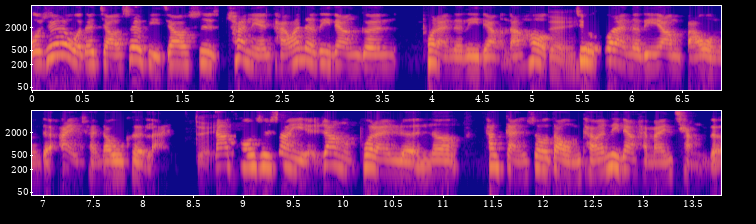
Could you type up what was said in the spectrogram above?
我觉得我的角色比较是串联台湾的力量跟波兰的力量，然后对，就波兰的力量把我们的爱传到乌克兰。对，那同时上也让波兰人呢，他感受到我们台湾力量还蛮强的，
